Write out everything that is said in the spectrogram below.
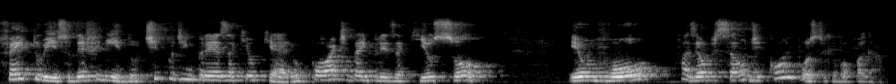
Feito isso, definido o tipo de empresa que eu quero, o porte da empresa que eu sou, eu vou fazer a opção de qual imposto que eu vou pagar.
